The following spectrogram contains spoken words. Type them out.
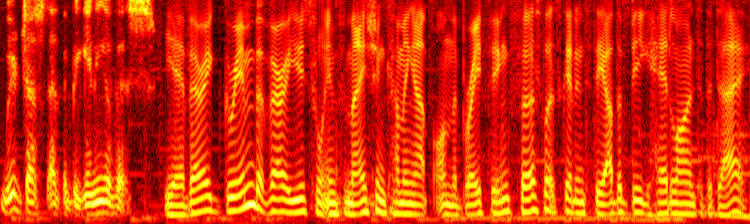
we're just at the beginning of this. Yeah, very grim but very useful information coming up on the briefing. First, let's get into the other big headlines of the day.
